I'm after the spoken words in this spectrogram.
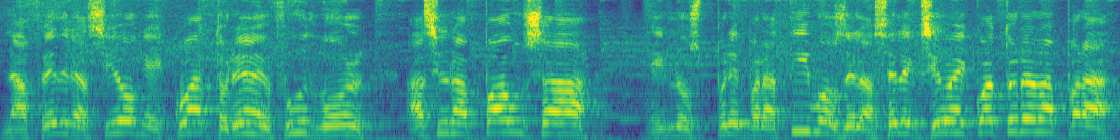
la Federación Ecuatoriana de Fútbol hace una pausa en los preparativos de la selección ecuatoriana para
